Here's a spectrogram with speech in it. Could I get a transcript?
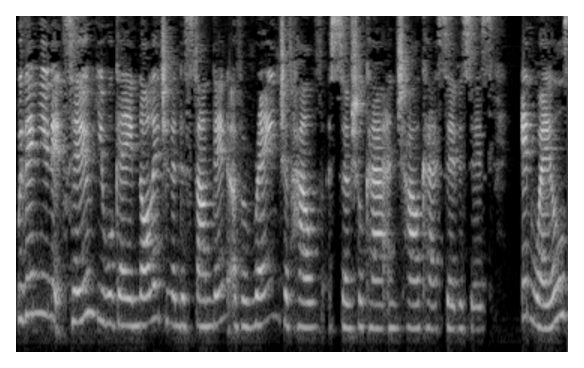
Within Unit 2, you will gain knowledge and understanding of a range of health, social care and childcare services in Wales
